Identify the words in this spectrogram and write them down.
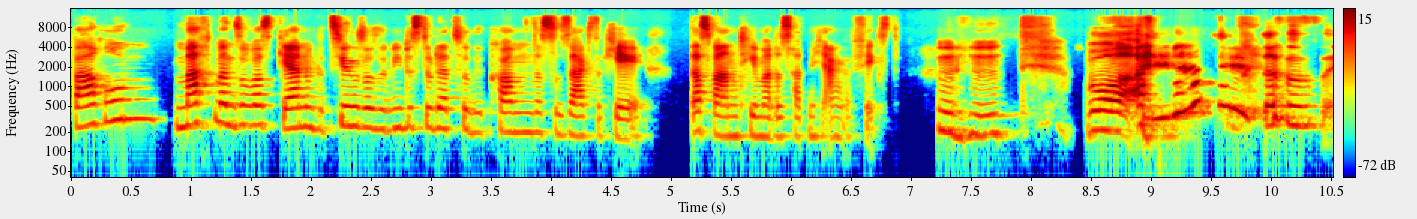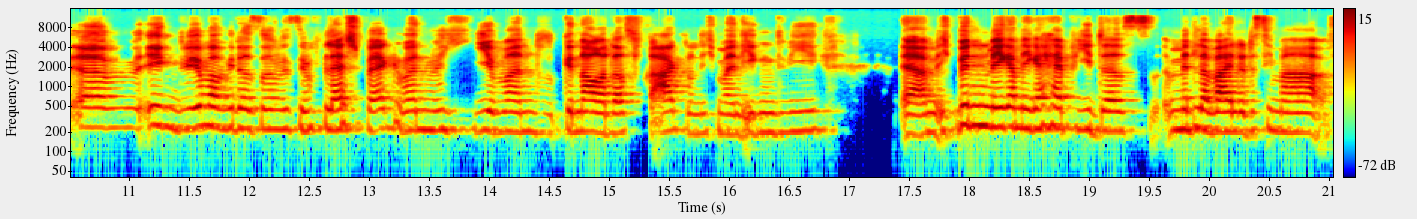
Warum macht man sowas gerne? Beziehungsweise wie bist du dazu gekommen, dass du sagst, okay, das war ein Thema, das hat mich angefixt? Mhm. Boah, das ist ähm, irgendwie immer wieder so ein bisschen Flashback, wenn mich jemand genau das fragt. Und ich meine, irgendwie ähm, ich bin mega, mega happy, dass mittlerweile das Thema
